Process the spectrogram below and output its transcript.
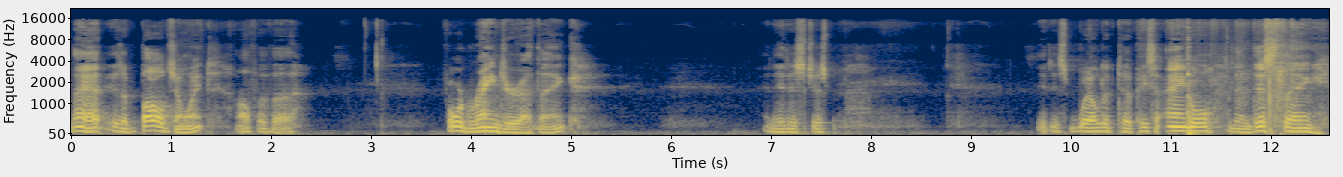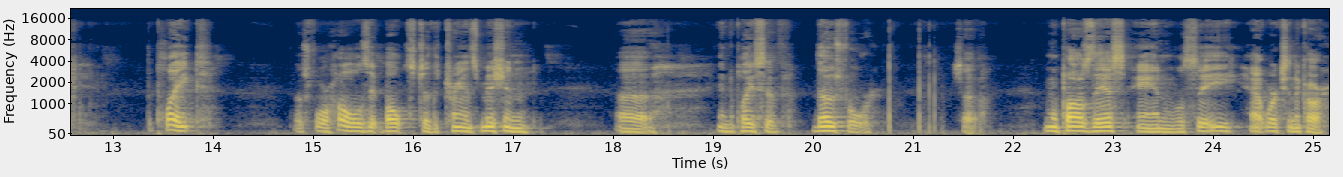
That is a ball joint off of a Ford Ranger, I think. And it is just it is welded to a piece of angle. And then this thing, the plate, those four holes, it bolts to the transmission uh, in the place of those four. So I'm going to pause this and we'll see how it works in the car.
